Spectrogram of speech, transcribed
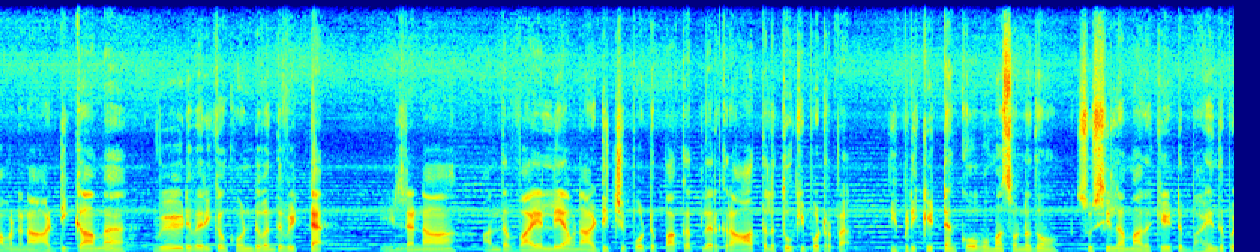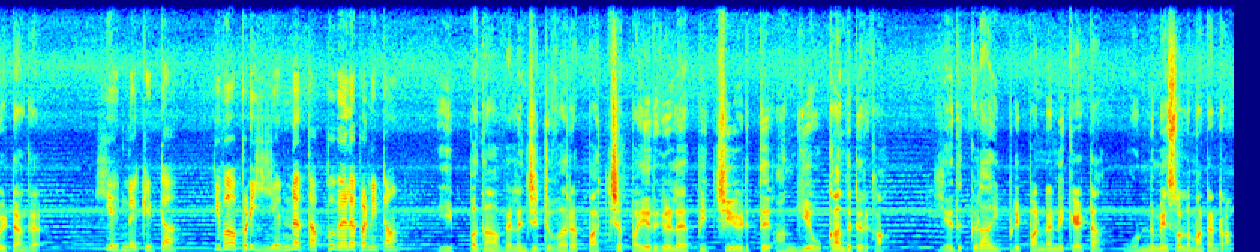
அவனை நான் அடிக்காம வீடு வரைக்கும் கொண்டு வந்து விட்டேன். இல்லைன்னா அந்த வயல்லே அவனை அடிச்சு போட்டு பக்கத்துல இருக்கிற ஆத்துல தூக்கி போட்டிருப்பேன். இப்படி கிட்டன் கோபமா சொன்னதும் சுசீலாம்மா அதை கேட்டு பயந்து போயிட்டாங்க. என்ன கிட்டா? இவன் அப்படி என்ன தப்பு வேலை பண்ணிட்டான்? இப்பதான் விளைஞ்சிட்டு வர பச்சை பயிர்களை பிச்சு எடுத்து அங்கேயே உட்கார்ந்துட்டு இருக்கான். எதுக்குடா இப்படி பண்ணன்னு கேட்டா ஒண்ணுமே சொல்ல மாட்டேன்றான்.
